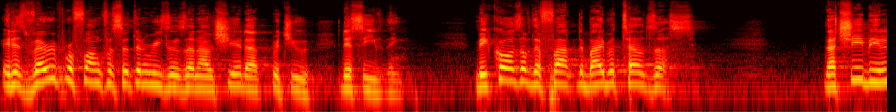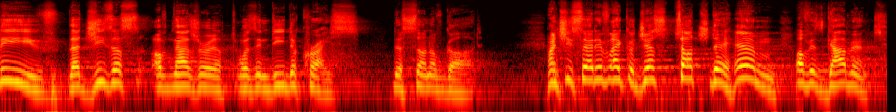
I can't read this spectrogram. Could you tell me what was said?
It is very profound for certain reasons, and I'll share that with you this evening. Because of the fact the Bible tells us that she believed that Jesus of Nazareth was indeed the Christ, the Son of God. And she said, If I could just touch the hem of his garment,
